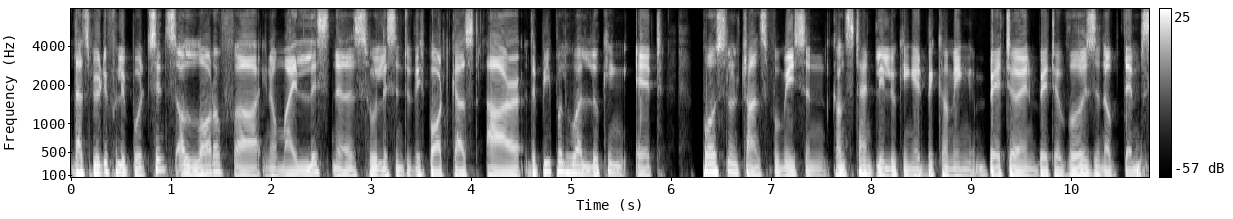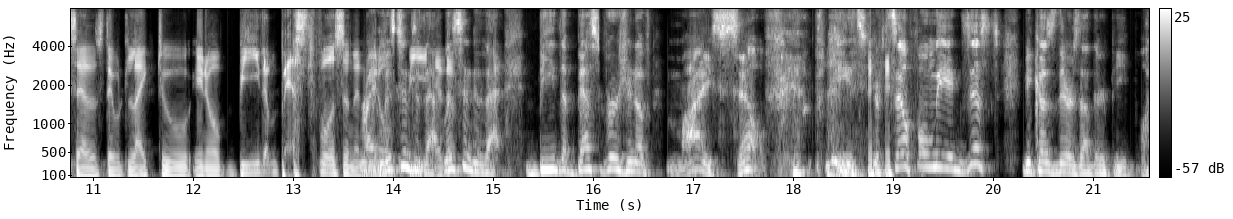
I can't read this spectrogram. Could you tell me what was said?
That's beautifully put. Since a lot of uh, you know my listeners who listen to this podcast are the people who are looking at personal transformation constantly looking at becoming better and better version of themselves. They would like to you know be the best person and right you know, listen to that listen to that. Be the best version of myself. Please yourself only exists because there's other people.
